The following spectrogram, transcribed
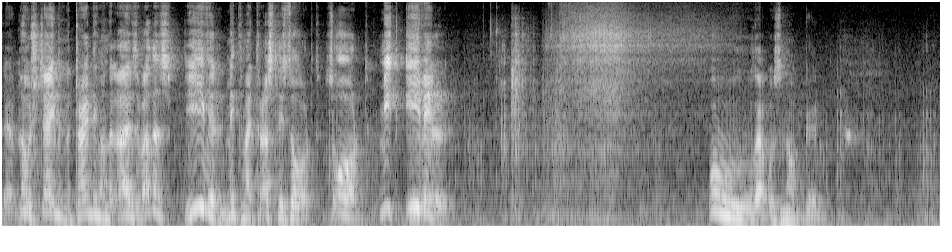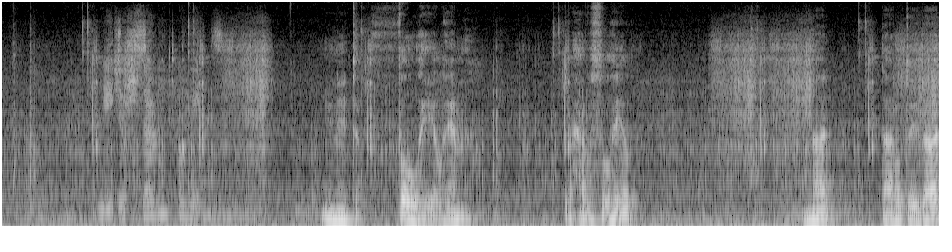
We have no shame in the trading on the lives of others. Evil, meet my trusty sword. Sword, meet evil. Ooh, that was not good. Nature's servant awaits. You need to full heal him. Do I have a full heal? No. That'll do though.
